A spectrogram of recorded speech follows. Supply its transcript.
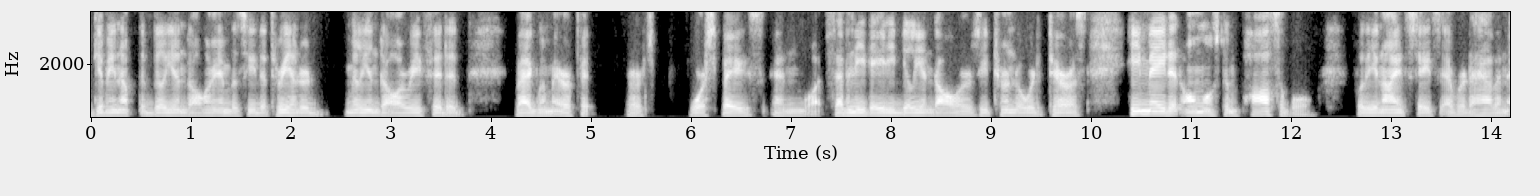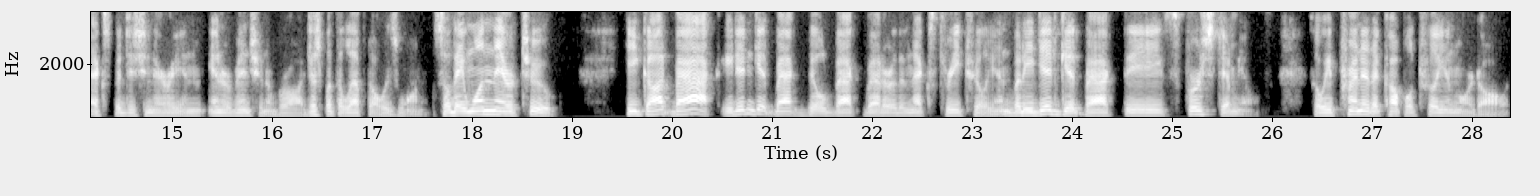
giving up the billion dollar embassy, the $300 million refitted Bagram Air Force Base, and what, 70 to 80 billion dollars he turned over to terrorists. He made it almost impossible for the United States ever to have an expeditionary in, intervention abroad, just what the left always wanted. So they won there too. He got back, he didn't get back Build Back Better, the next three trillion, but he did get back the first stimulus. So he printed a couple trillion more dollars.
